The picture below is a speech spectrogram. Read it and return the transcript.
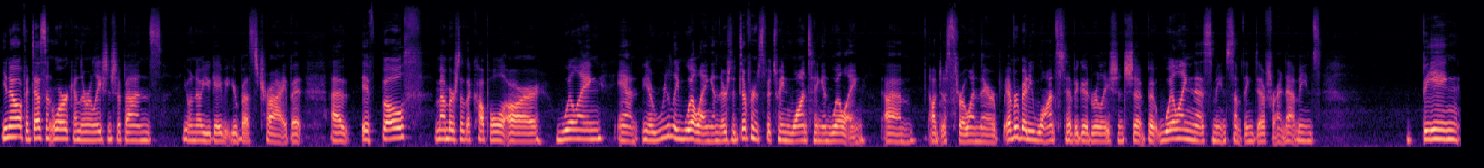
you know, if it doesn't work and the relationship ends, you'll know you gave it your best try. But uh, if both members of the couple are willing and, you know, really willing, and there's a difference between wanting and willing. Um, I'll just throw in there. Everybody wants to have a good relationship, but willingness means something different. That means being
